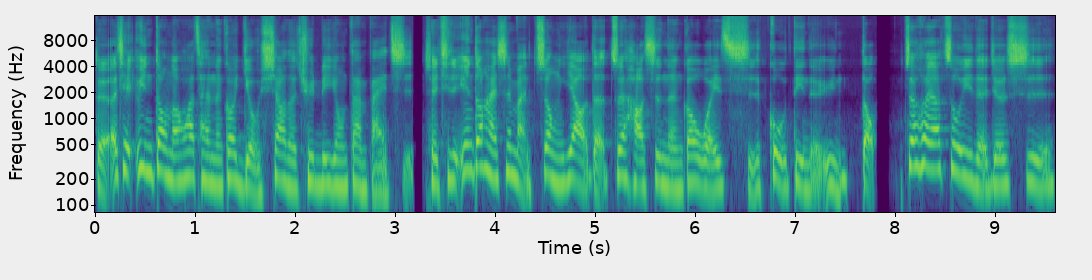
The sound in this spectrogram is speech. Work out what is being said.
对，而且运动的话才能够有效的去利用蛋白质，所以其实运动还是蛮重要的，最好是能够维持固定的运动。最后要注意的就是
